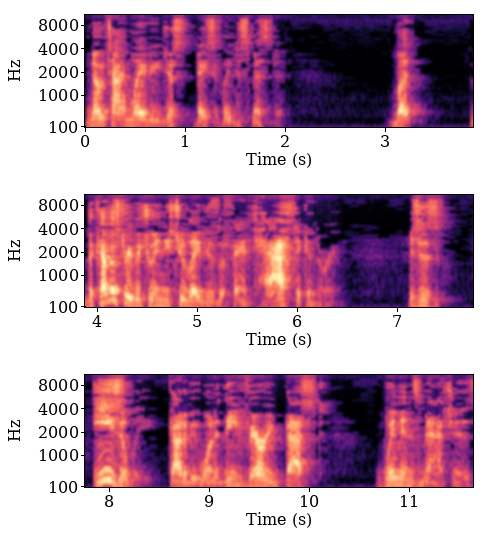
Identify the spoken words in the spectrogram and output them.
no time later, you just basically dismissed it. But the chemistry between these two ladies is fantastic in the ring. This is easily got to be one of the very best women's matches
